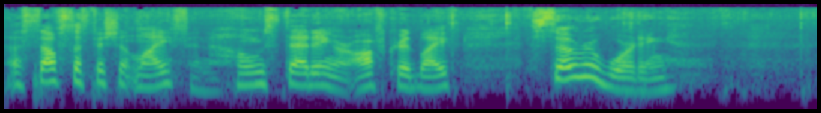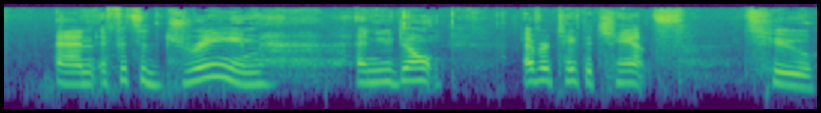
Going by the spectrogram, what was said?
a self-sufficient life and homesteading or off-grid life is so rewarding. And if it's a dream and you don't ever take the chance to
